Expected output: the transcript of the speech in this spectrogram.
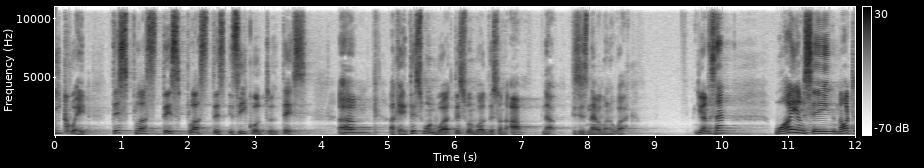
equate this plus this plus this is equal to this. Um, okay, this won't work, this won't work, this one, oh, no, this is never going to work. Do you understand? Why I'm saying not,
